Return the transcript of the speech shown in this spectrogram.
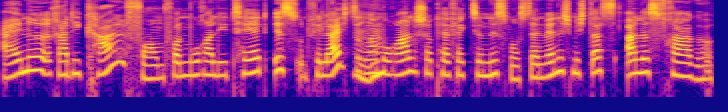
eine Radikalform von Moralität ist und vielleicht sogar moralischer Perfektionismus. Denn wenn ich mich das alles frage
